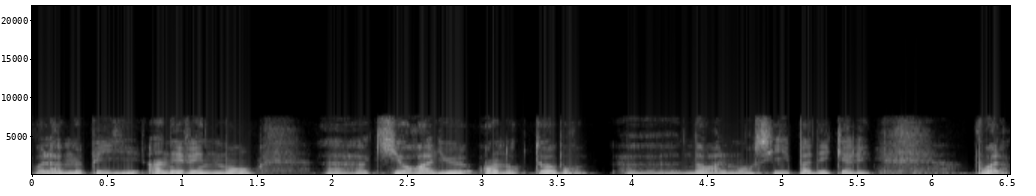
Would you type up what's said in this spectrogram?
voilà, me payer un événement qui aura lieu en octobre, normalement, s'il n'est pas décalé. Voilà.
